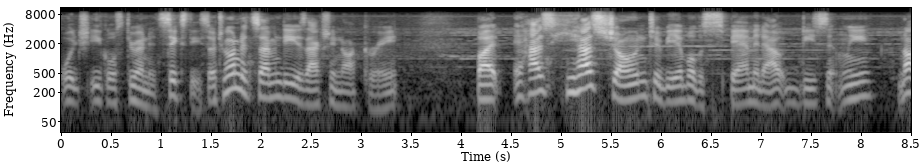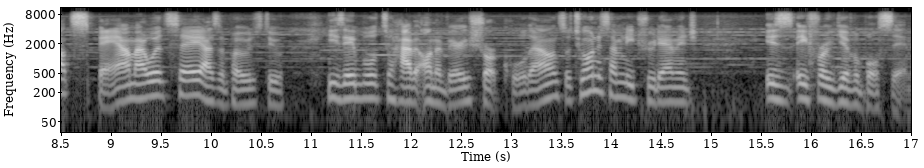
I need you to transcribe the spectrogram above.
which equals 360. So 270 is actually not great. But it has he has shown to be able to spam it out decently. Not spam, I would say, as opposed to he's able to have it on a very short cooldown. So 270 true damage is a forgivable sin.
